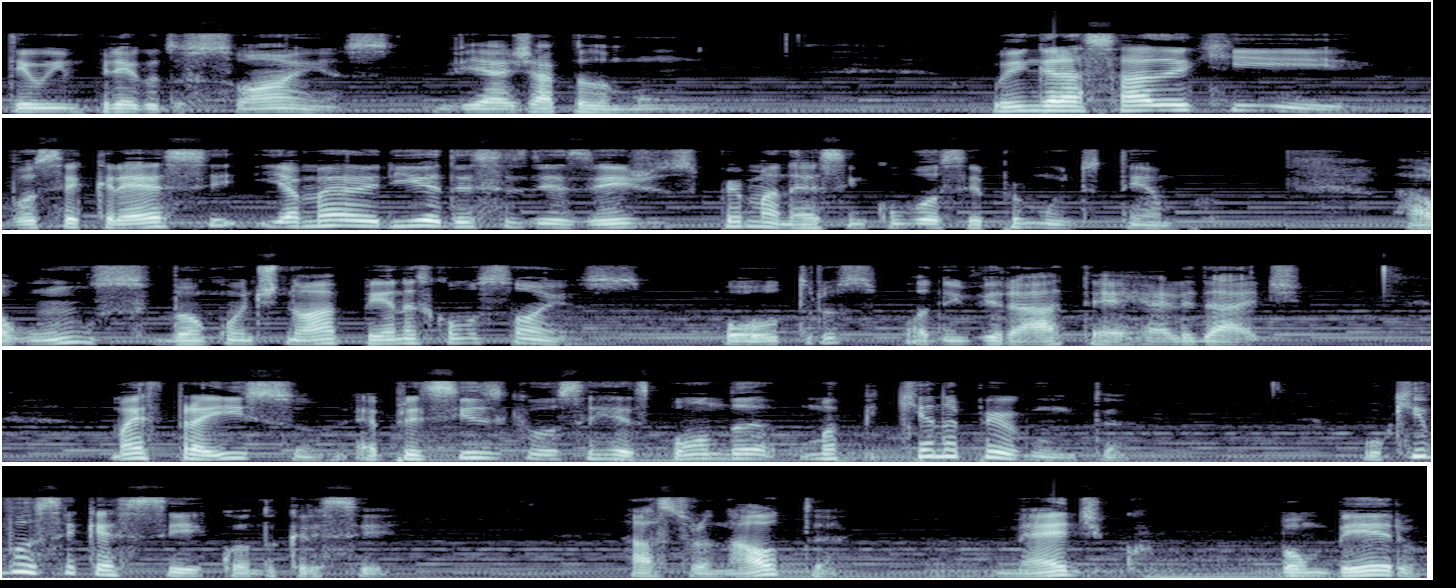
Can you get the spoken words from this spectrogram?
ter o emprego dos sonhos, viajar pelo mundo. O engraçado é que você cresce e a maioria desses desejos permanecem com você por muito tempo. Alguns vão continuar apenas como sonhos, outros podem virar até realidade. Mas para isso é preciso que você responda uma pequena pergunta: O que você quer ser quando crescer? Astronauta? Médico? Bombeiro?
